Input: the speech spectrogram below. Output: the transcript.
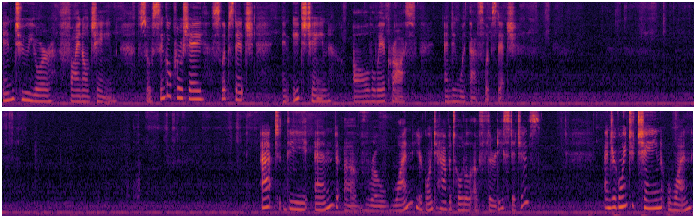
into your final chain. So single crochet, slip stitch in each chain all the way across, ending with that slip stitch. At the end of row one, you're going to have a total of 30 stitches. and you're going to chain one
